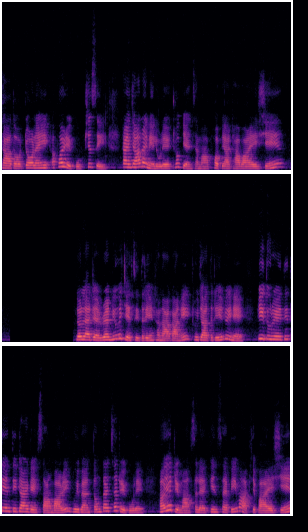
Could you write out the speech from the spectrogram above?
ခြားသောတော်လိုင်းအဖွဲ့တွေကိုဖြစ်စေတိုင်ကြားနိုင်တယ်လို့လည်းထုတ်ပြန်ချက်မှာဖော်ပြထားပါတယ်ရှင်။လွတ်လပ်တဲ့ Renew Agency သတင်းဌာနကနေထူးခြားသတင်းတွေနဲ့ပြည်သူတွေတည်တင်တည်တိုက်တဲ့ဆောင်းပါးတွေဝေဖန်သုံးသပ်ချက်တွေကိုလည်းနောက်ရက်တွေမှာဆက်လက်တင်ဆက်ပေးမှာဖြစ်ပါရဲ့ရှင်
